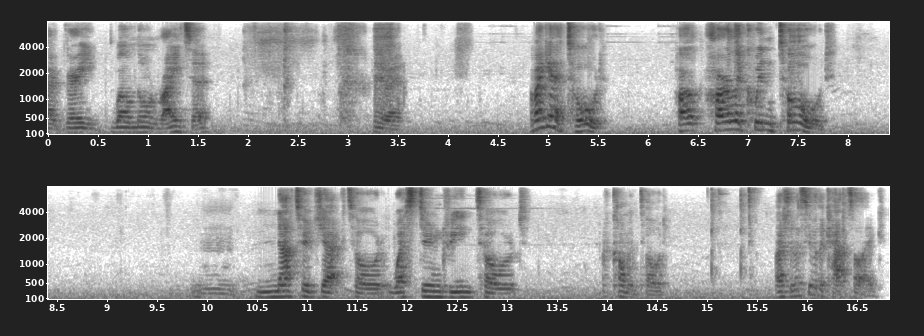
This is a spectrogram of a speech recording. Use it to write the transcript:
a, a very well-known writer. Anyway. I might get a toad. Har Harlequin toad. Mm, Natterjack toad. Western green toad. Common toad. Actually, let's see what the cats are like.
